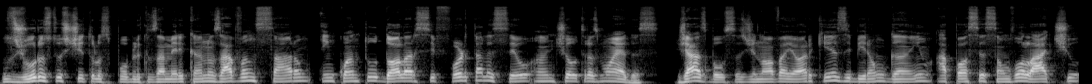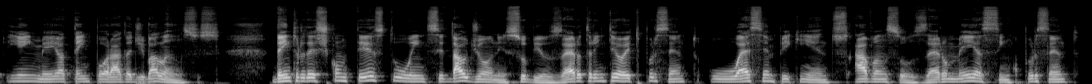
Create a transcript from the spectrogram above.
os juros dos títulos públicos americanos avançaram enquanto o dólar se fortaleceu ante outras moedas. Já as bolsas de Nova York exibiram ganho após sessão volátil e em meio à temporada de balanços. Dentro deste contexto, o índice Dow Jones subiu 0,38%, o S&P 500 avançou 0,65%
